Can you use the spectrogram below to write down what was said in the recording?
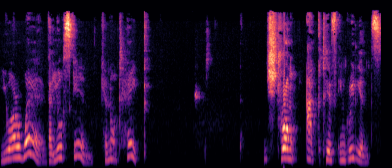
you are aware that your skin cannot take strong active ingredients.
